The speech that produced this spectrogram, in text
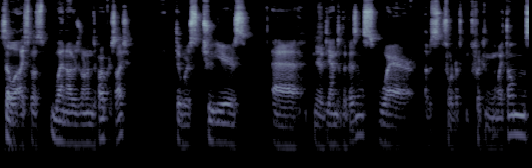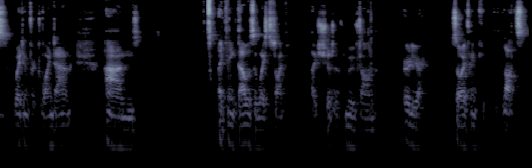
so I suppose when I was running the poker site, there was two years uh, near the end of the business where I was sort of twiddling my thumbs, waiting for it to wind down, and I think that was a waste of time. I should have moved on earlier. So I think lots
